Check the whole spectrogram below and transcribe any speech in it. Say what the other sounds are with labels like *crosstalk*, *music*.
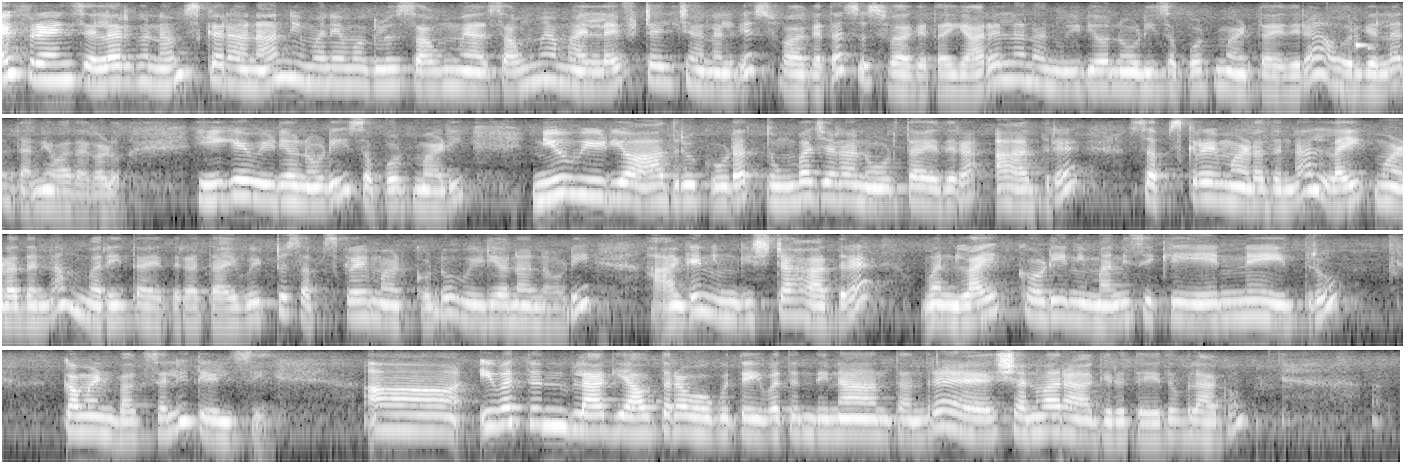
Hi friends ಎಲ್ಲರಿಗೂ ನಮಸ್ಕಾರ. ನಾನು ನಿಮ್ಮನೆ ಮಗಳು ಸೌಮ್ಯ. ಸೌಮ್ಯ ಮೈ ಲೈಫ್ ಸ್ಟೈಲ್ ಚಾನಲ್ಗೆ ಸ್ವಾಗತ, ಸುಸ್ವಾಗತ. ಯಾರೆಲ್ಲ ನಾನು ವಿಡಿಯೋ ನೋಡಿ ಸಪೋರ್ಟ್ ಮಾಡ್ತಾ ಇದ್ದೀರಾ, ಅವ್ರಿಗೆಲ್ಲ ಧನ್ಯವಾದಗಳು. ಹೀಗೆ ವಿಡಿಯೋ ನೋಡಿ ಸಪೋರ್ಟ್ ಮಾಡಿ. ನ್ಯೂ ವಿಡಿಯೋ ಆದರೂ ಕೂಡ ತುಂಬ ಜನ ನೋಡ್ತಾ ಇದ್ದೀರಾ, ಆದರೆ ಸಬ್ಸ್ಕ್ರೈಬ್ ಮಾಡೋದನ್ನು ಲೈಕ್ ಮಾಡೋದನ್ನು ಮರಿತಾ ಇದ್ದೀರಾ? ದಯವಿಟ್ಟು ಸಬ್ಸ್ಕ್ರೈಬ್ ಮಾಡಿಕೊಂಡು ವಿಡಿಯೋನ ನೋಡಿ. ಹಾಗೆ ನಿಮ್ಗೆ ಇಷ್ಟ ಆದರೆ ಒಂದು ಲೈಕ್ ಕೊಡಿ. ನಿಮ್ಮ ಅನಿಸಿಕೆ ಏನೇ ಇದ್ದರೂ ಕಮೆಂಟ್ ಬಾಕ್ಸಲ್ಲಿ ತಿಳಿಸಿ. ಇವತ್ತಿನ ಬ್ಲಾಗ್ ಯಾವ ಥರ ಹೋಗುತ್ತೆ ಇವತ್ತಿನ ದಿನ ಅಂತಂದರೆ ಶನಿವಾರ ಆಗಿರುತ್ತೆ ಇದು ಬ್ಲಾಗು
